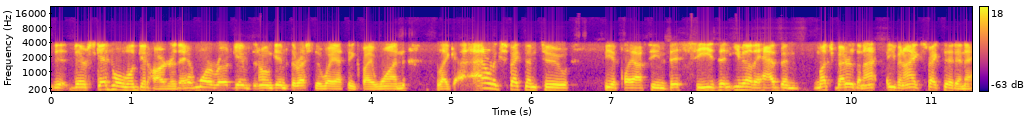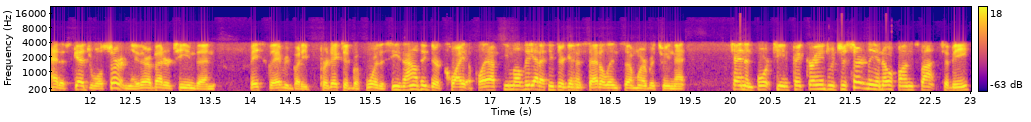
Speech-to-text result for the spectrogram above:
their schedule will get harder. They have more road games than home games the rest of the way. I think by one. Like I don't expect them to be a playoff team this season, even though they have been much better than I even I expected and ahead of schedule. Certainly, they're a better team than basically everybody predicted before the season. I don't think they're quite a playoff team over yet. I think they're going to settle in somewhere between that 10 and 14 pick range, which is certainly a no fun spot to be.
